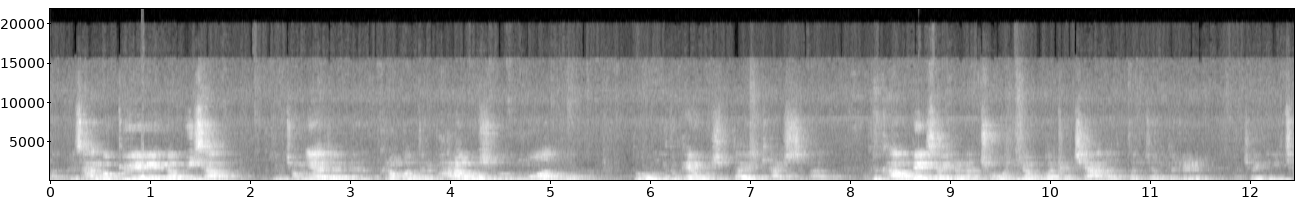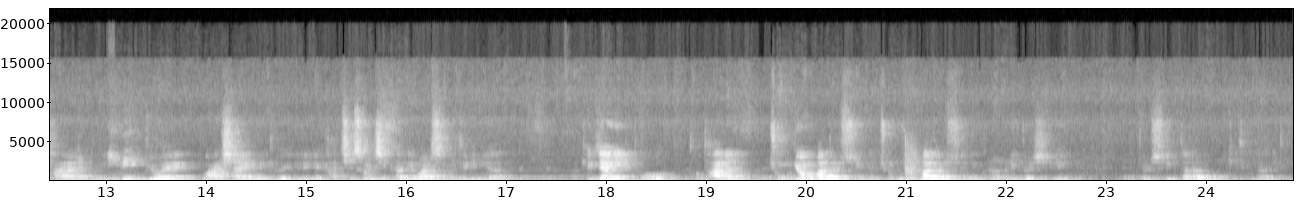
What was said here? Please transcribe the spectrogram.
아, 그래서 한국 교회가 위상 그리고 정리하자면 그런 것들을 바라보시고 흠모하고 또 우리도 배우고 싶다 이렇게 하시지만 그 가운데에서 일어난 좋은 점과 좋지 않았던 점들을 저희들이 잘또 이민 교회 또 아시아에 있는 교회들에게 같이 솔직하게 말씀을 드리면 굉장히 또, 또 다른 존경받을 수 있는 존중받을 수 있는 그런 리더십이 될 수 있다라고 이렇게 생각이 듭니다.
